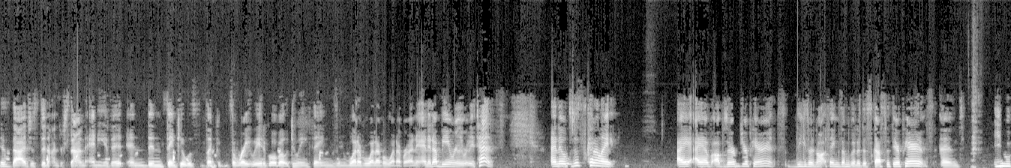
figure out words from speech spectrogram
his dad just didn't understand any of it and didn't think it was like the right way to go about doing things and whatever, whatever, whatever. And it ended up being really, really tense. And it was just kind of like I, I have observed your parents. These are not things I'm going to discuss with your parents, and you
